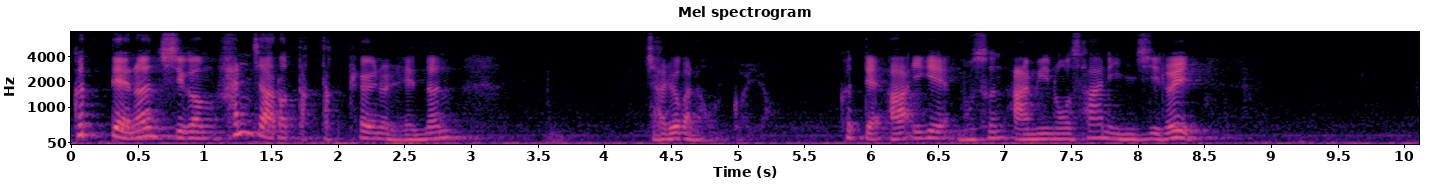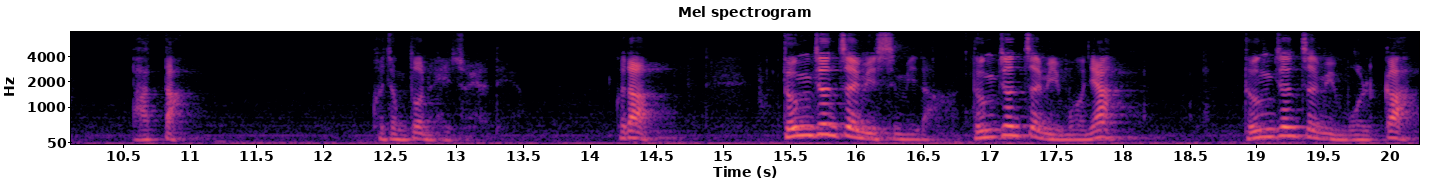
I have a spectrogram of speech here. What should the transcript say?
그때는 지금 한자로 딱딱 표현을 했는 자료가 거예요. 그때 아 이게 무슨 아미노산인지를 봤다. 그 정도는 해줘야 돼요. 그 다음 등전점이 있습니다. 등전점이 뭐냐? 등전점이 뭘까?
